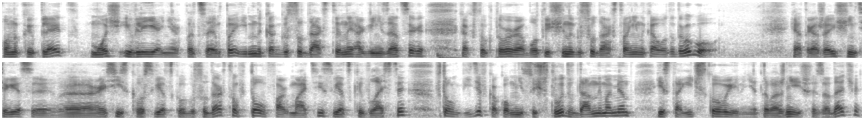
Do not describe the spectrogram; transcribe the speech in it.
Он укрепляет мощь и влияние РПЦМП именно как государственной организации, как структура, работающей на государство, а не на кого-то другого и отражающий интересы э, российского светского государства в том формате светской власти, в том виде, в каком они существуют в данный момент исторического времени. Это важнейшая задача,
